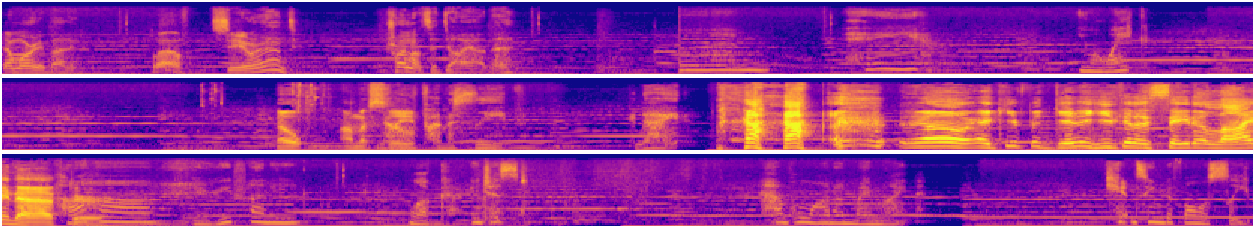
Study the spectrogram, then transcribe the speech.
Don't worry about it. Well, see you around. Try not to die out there. Um, hey. You awake? Nope, I'm asleep. Nope, I'm asleep. Good night. Yo, I keep forgetting he's gonna say the line after. Haha, very funny. Look, I just have a lot on my mind. Can't seem to fall asleep.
